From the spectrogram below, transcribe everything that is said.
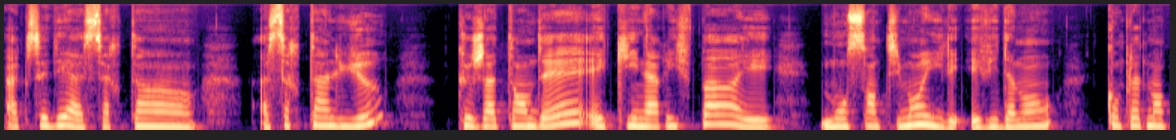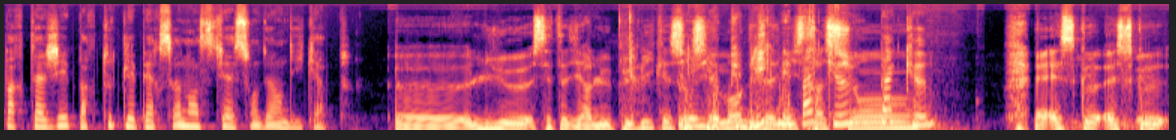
accéder à certains, à certains lieux que j'attendais et qui n'arrivent pas. Et mon sentiment, il est évidemment complètement partagé par toutes les personnes en situation de handicap. Euh, lieu, c'est-à-dire lieu public essentiellement, des administrations. Pas que. Est-ce que, est-ce que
